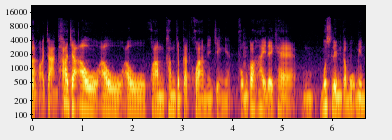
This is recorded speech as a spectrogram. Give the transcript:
ส่วนของอาจารย์ครับถ้าจะเอาเอาเอาความคำจำกัดความจริงๆเนี่ยผมก็ให้ได้แค่มุสลิมกับมุมิน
